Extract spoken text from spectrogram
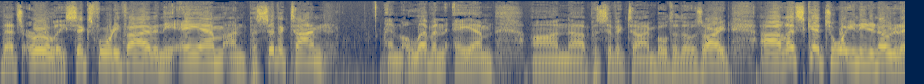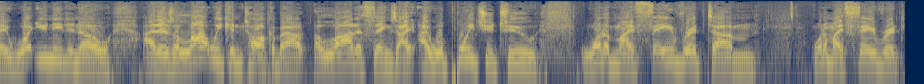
that's early, 6:45 in the a.m. on Pacific time and 11 a.m. on uh, Pacific time, both of those. All right, uh, let's get to what you need to know today. What you need to know, uh, there's a lot we can talk about, a lot of things. I, I will point you to one of my favorite, um, one of my favorite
